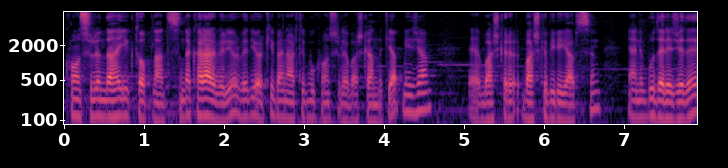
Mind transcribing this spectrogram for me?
konsülün daha ilk toplantısında karar veriyor ve diyor ki ben artık bu konsüle başkanlık yapmayacağım. E, başka başka biri yapsın. Yani bu derecede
